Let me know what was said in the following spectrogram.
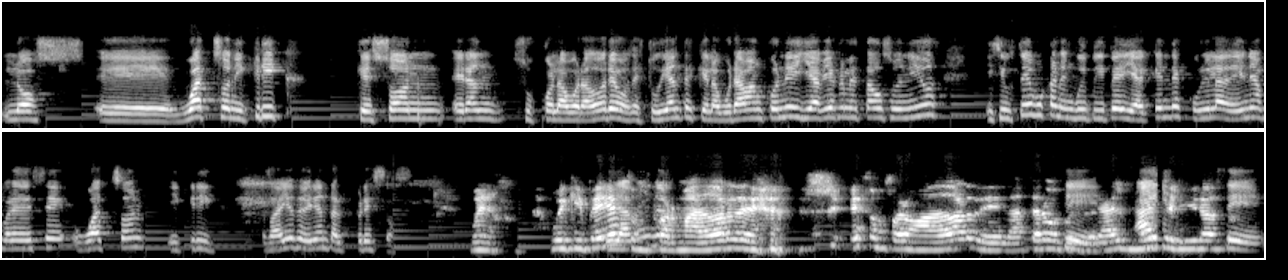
Los eh, Watson y Crick, que son, eran sus colaboradores o de estudiantes que laburaban con ella, viajan a Estados Unidos. Y si ustedes buscan en Wikipedia quién descubrió el ADN, aparece Watson y Crick. O sea, ellos deberían estar presos. Bueno, Wikipedia es un mina- formador de es un formador del acervo Sí, cultural muy hay- peligroso. Sí,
